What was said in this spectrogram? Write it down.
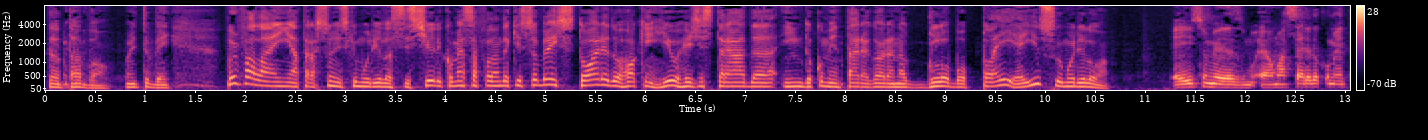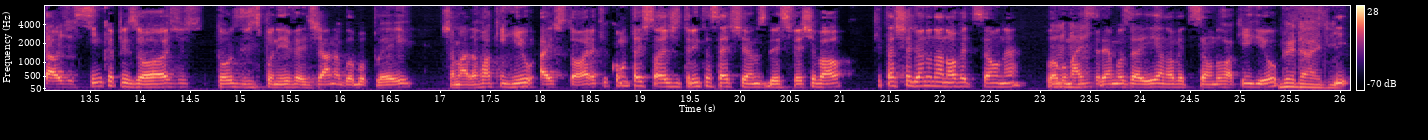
Então tá bom, muito bem. Por falar em atrações que o Murilo assistiu, ele começa falando aqui sobre a história do Rock in Rio, registrada em documentário agora na Globoplay, é isso, Murilo? É isso mesmo, é uma série documental de cinco episódios, todos disponíveis já na Globoplay chamada Rock in Rio, a história, que conta a história de 37 anos desse festival, que está chegando na nova edição, né? Logo uhum. mais teremos aí a nova edição do Rock in Rio. Verdade.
